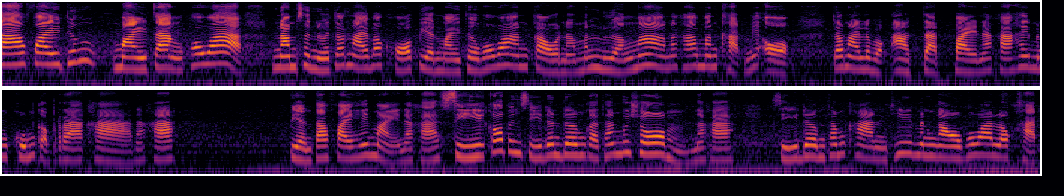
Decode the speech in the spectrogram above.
ตาไฟถึงใหม่จัง เพราะว่านำเสนอเจ้านายว่าขอเปลี่ยนใหม่เถอะเพราะว่าอันเก่านะมันเหลืองมากนะคะ มันขัดไม่ออกเจ้านายเลยบอกอ่าจัดไปนะคะ ให้มันคุ้มกับราคานะคะ เปลี่ยนตาไฟให้ใหม่นะคะ สีก็เป็นสีเดิมๆกับท่านผู้ชมนะคะ สีเดิมทั้งคันที่มันเงา เพราะว่าเราขาด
